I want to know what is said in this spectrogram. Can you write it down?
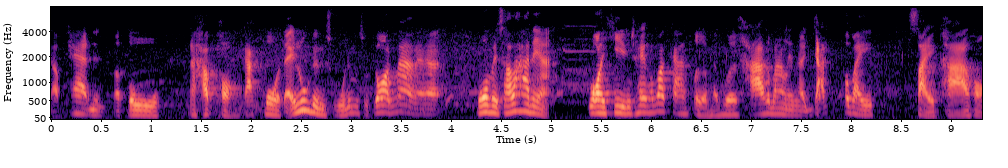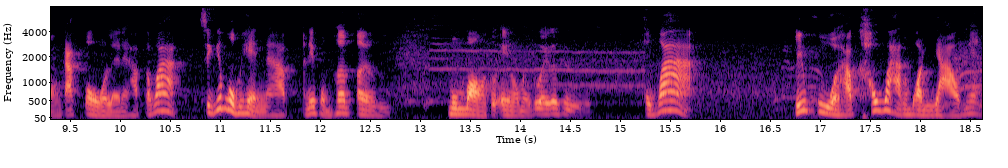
กับแค่หนึ่งประตูนะครับของกักโปแต่ไอ้ลูกหนึ่งศูนย์นี่มันสุดยอดมากนะฮะโมเมซาร่าเนี่ยลอยคีนใช้คำว่าการเปิดแบบเบอร์คาสมากเลยนะยัดเข้าไปใส่ขาของกักโปเลยนะครับ แต่ว่าสิ่งที่ผมเห็นนะครับ อันนี้ผมเพิ่มเติมมุมมองตัวเองลงไปด้วยก็คือ ผมว่าลิเวอร์พูลครับเขาวางบอลยาวแม่น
